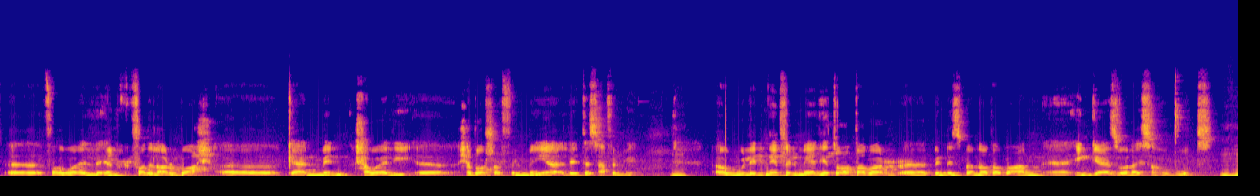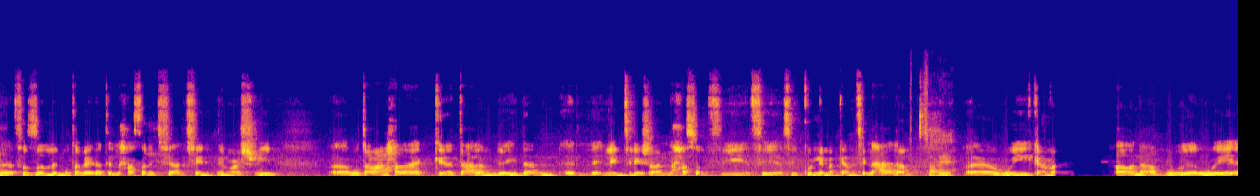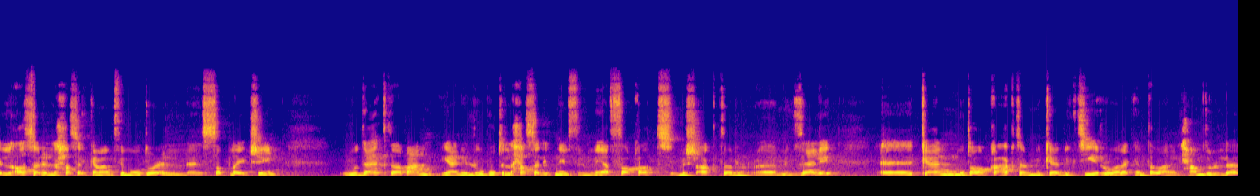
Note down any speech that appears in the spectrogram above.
فهو انخفاض الأرباح كان من حوالي 11% ل 9% وال 2% دي تعتبر بالنسبة لنا طبعا إنجاز وليس هبوط في ظل المتغيرات اللي حصلت في 2022 وطبعا حضرتك تعلم جيدا ال inflation اللي حصل في في في كل مكان في العالم. صحيح. وكمان آه نعم. والأثر اللي حصل كمان في موضوع ال supply chain وده طبعا يعني الهبوط اللي حصل 2% فقط مش أكتر من ذلك. كان متوقع أكتر من كده بكتير. ولكن طبعا الحمد لله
